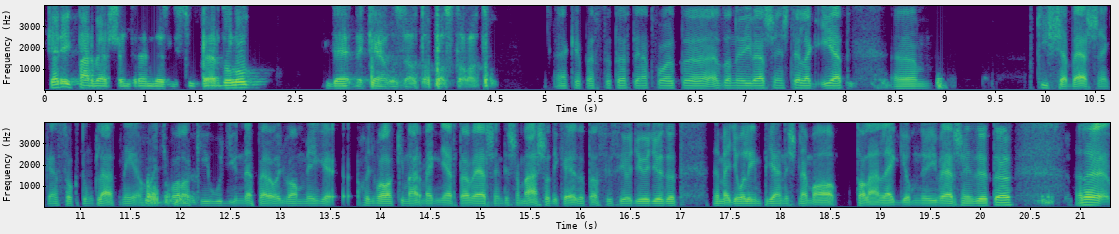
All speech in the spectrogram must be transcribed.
kerékpárversenyt rendezni szuper dolog, de, de kell hozzá a tapasztalat. Elképesztő történet volt ez a női verseny, és tényleg ilyet kisebb versenyeken szoktunk látni, hogy valaki úgy ünnepel, hogy van még, hogy valaki már megnyerte a versenyt, és a második helyzet azt hiszi, hogy ő győzött, nem egy olimpián, és nem a talán legjobb női versenyzőtől. De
